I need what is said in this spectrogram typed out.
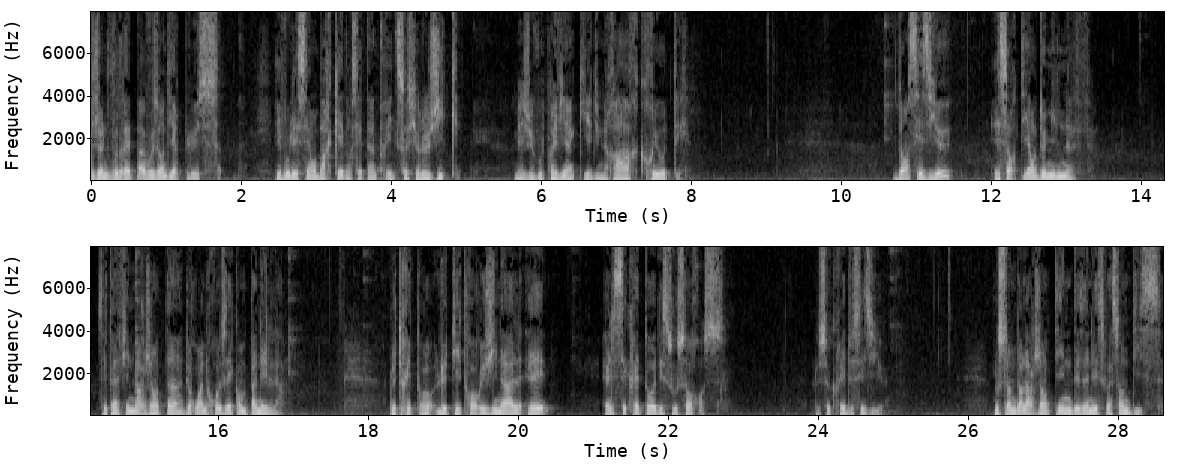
je ne voudrais pas vous en dire plus et vous laisser embarquer dans cette intrigue sociologique, mais je vous préviens qu'il est d'une rare cruauté. Dans ses yeux est sorti en 2009. C'est un film argentin de Juan José Campanella. Le titre, original est El secreto de sus ojos, le secret de ses yeux. Nous sommes dans l'Argentine des années 70,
